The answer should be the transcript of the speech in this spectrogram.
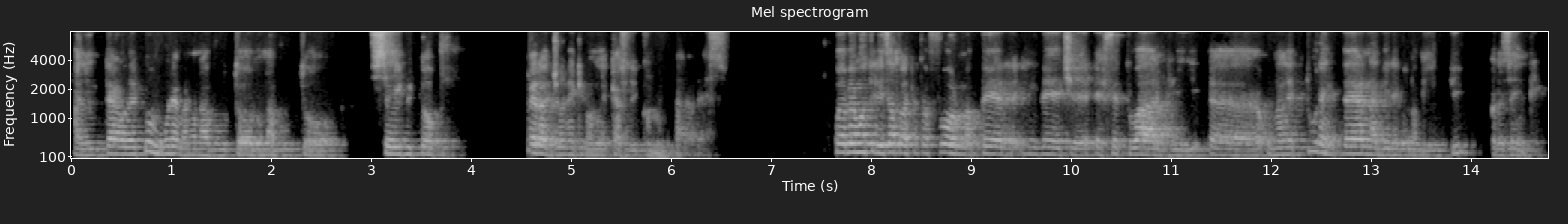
all'interno del comune, ma non ha avuto, non ha avuto seguito per ragioni che non è il caso di commentare adesso. Poi abbiamo utilizzato la piattaforma per invece effettuarvi eh, una lettura interna di regolamenti, per esempio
